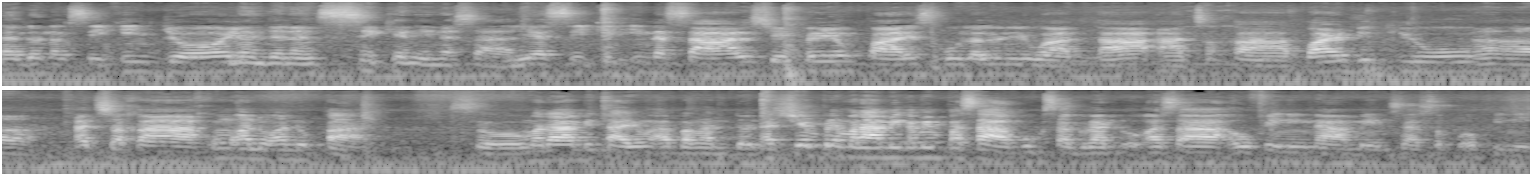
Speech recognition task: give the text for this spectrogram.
Nandun ang Seeking Joy, Nando ng Sick and Inasal. Yes, Seeking Inasal, syempre yung Paris Bulalo Liwata, at saka barbecue, Oo. at saka kung ano-ano pa. So, marami tayong abangan doon. At syempre, marami kaming pasabog sa grand uh, sa opening namin, sa soft opening.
